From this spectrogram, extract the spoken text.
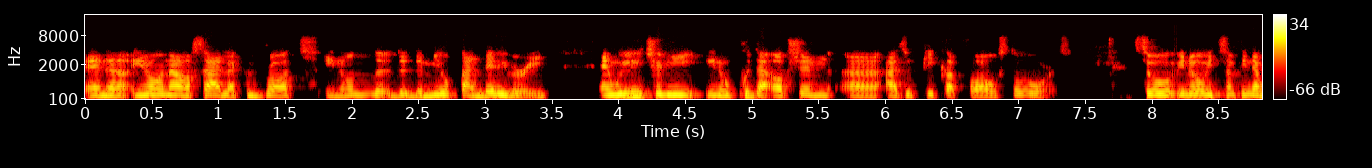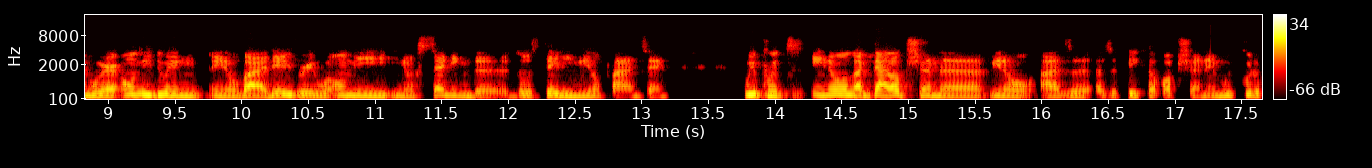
And uh, you know on our side, like we brought you know the, the, the meal plan delivery, and we literally you know put that option uh, as a pickup for our stores. So you know it's something that we're only doing you know via delivery. We're only you know sending the those daily meal plans and we put you know like that option uh, you know as a as a pickup option and we put a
